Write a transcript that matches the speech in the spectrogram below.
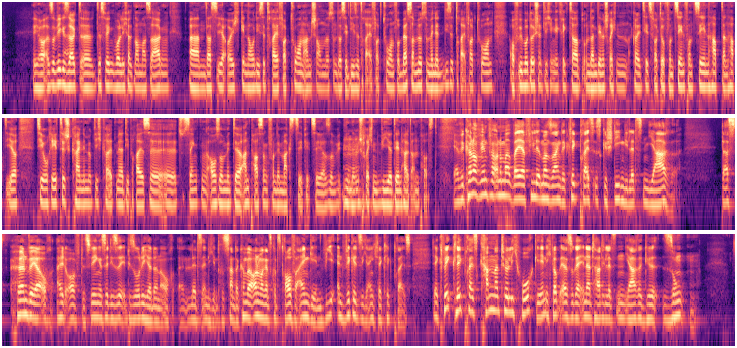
Ja, also wie gesagt, äh, deswegen wollte ich halt nochmal sagen, ähm, dass ihr euch genau diese drei Faktoren anschauen müsst und dass ihr diese drei Faktoren verbessern müsst. Und wenn ihr diese drei Faktoren auf überdurchschnittlich hingekriegt habt und dann dementsprechend einen Qualitätsfaktor von 10 von 10 habt, dann habt ihr theoretisch keine Möglichkeit mehr, die Preise äh, zu senken, außer mit der Anpassung von dem Max-CPC, also wie, mhm. dementsprechend, wie ihr den halt anpasst. Ja, wir können auf jeden Fall auch nochmal, weil ja viele immer sagen, der Klickpreis ist gestiegen die letzten Jahre das hören wir ja auch halt oft. Deswegen ist ja diese Episode hier dann auch äh, letztendlich interessant. Da können wir auch noch mal ganz kurz drauf eingehen. Wie entwickelt sich eigentlich der Klickpreis? Der Klick Klickpreis kann natürlich hochgehen. Ich glaube, er ist sogar in der Tat die letzten Jahre gesunken.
